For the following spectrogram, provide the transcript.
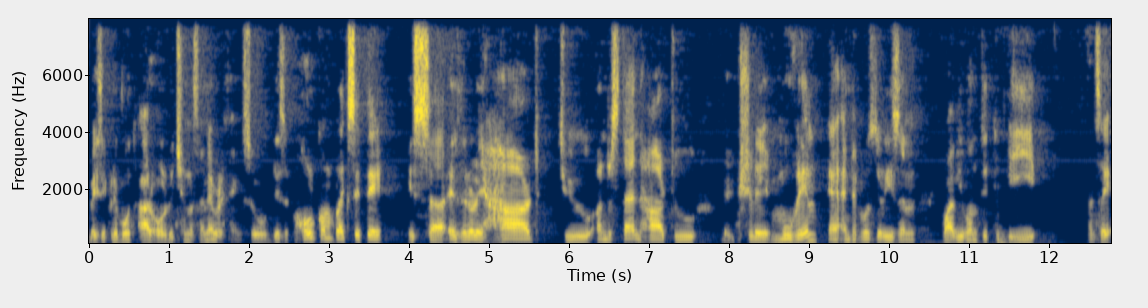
basically what are all the channels and everything. So this whole complexity is uh, is really hard to understand, hard to actually move in, and that was the reason why we wanted to be and say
